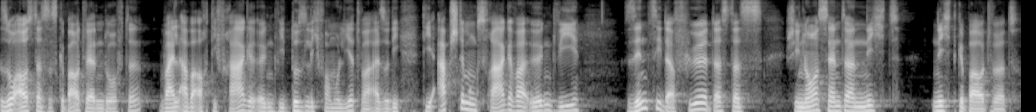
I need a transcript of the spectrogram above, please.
so aus, dass es gebaut werden durfte, weil aber auch die Frage irgendwie dusselig formuliert war. Also die, die Abstimmungsfrage war irgendwie, sind Sie dafür, dass das Chinon Center nicht, nicht gebaut wird?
